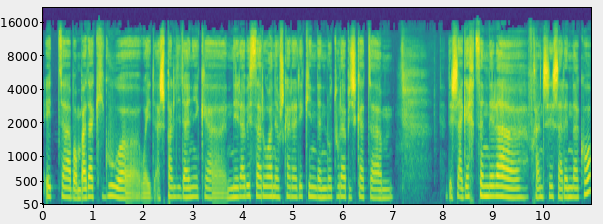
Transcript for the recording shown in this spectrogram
eta bon, badakigu, uh, wai, aspaldidanik uh, nera bezaroan Euskararekin den lotura pixkat um, desagertzen dela uh, frantsesaren dako,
